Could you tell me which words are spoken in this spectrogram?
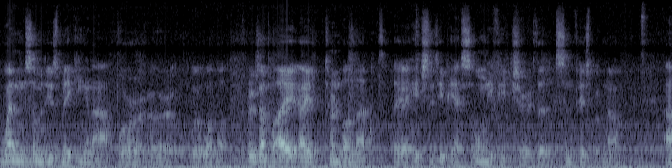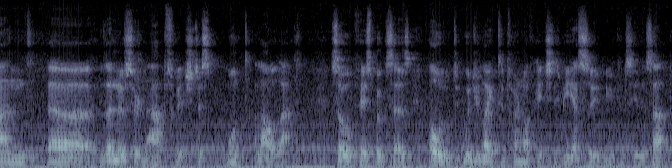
when somebody is making an app or, or, whatnot, for example, I, I turned on that uh, HTTPS only feature that's in Facebook now, and uh, then there's certain apps which just won't allow that. So Facebook says, "Oh, would you like to turn off HTTPS so you, you can see this app?"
